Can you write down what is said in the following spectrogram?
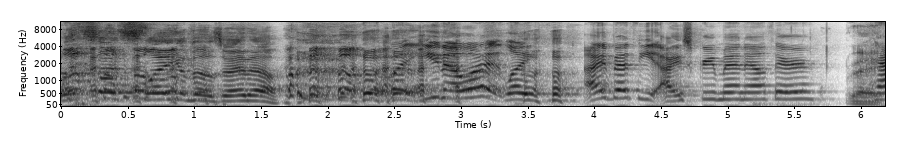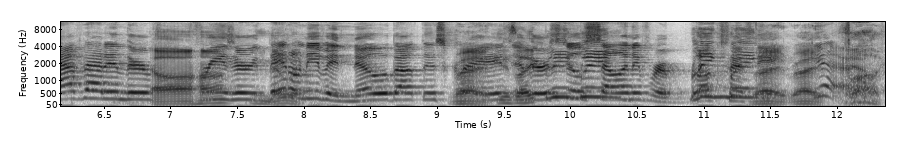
Let's start slanging those right now. but you know what? Like, I bet the ice cream men out there Right. have that in their Uh-huh. freezer. You they don't it. even know about this Right. craze, He's and like, they're bling, still bling. selling it for a buck Bling, bling. fifty. Right, right. Yeah. Fuck.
